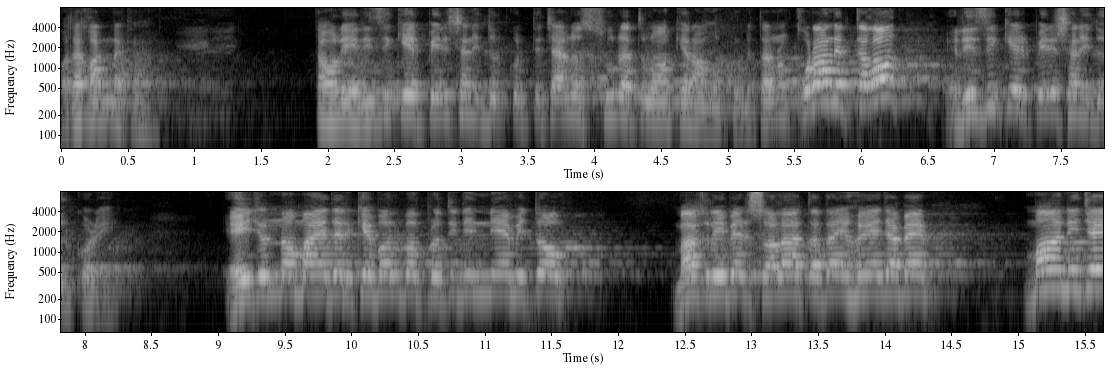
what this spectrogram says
কথা কর না কা তাহলে রিজিকের পেরেশানি দূর করতে চাইলেও ওয়াকিয়ার আমল করবে। তার মানে কোরআনের তেলাওয়াত রিজিকের পেরেশানি দূর করে। এই জন্য মায়েদেরকে বলব, প্রতিদিন নিয়মিত মাগরিবের সলাত আদায় হয়ে যাবে। মা নিজে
